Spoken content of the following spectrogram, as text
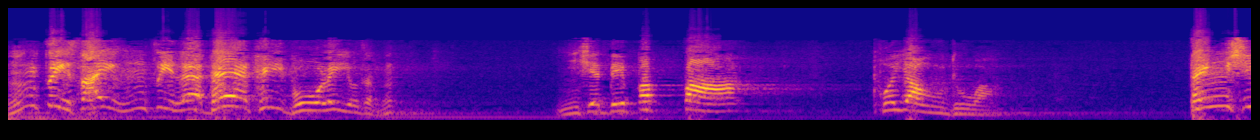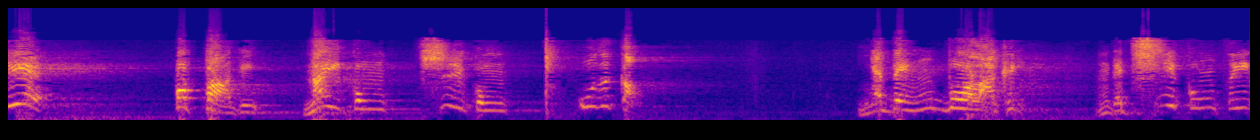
嗯，这赛嗯这来打开玻璃有人，你先得把把破摇头啊！等些把把的内功气功，我是搞，你等我拉开，你个气功最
